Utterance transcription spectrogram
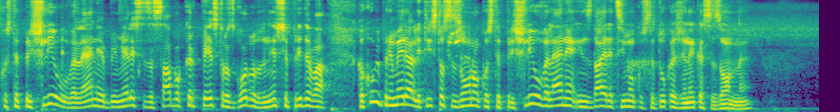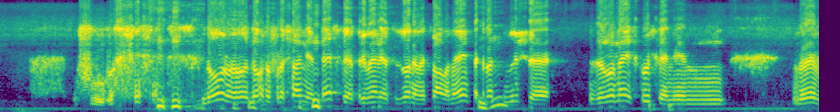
ko ste prišli v Velenje, bi imeli za sabo kar pestro zgodbo, do nje še prideva. Kako bi primerjali tisto sezono, ko ste prišli v Velenje in zdaj, recimo, ko ste tukaj že nekaj sezon? Ne? Dobro, dobro vprašanje. Težko je primerjati sezone med sabo. Ne? Takrat sem bil še zelo neizkušen in ne vem,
